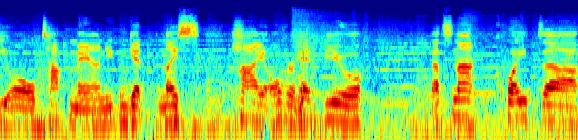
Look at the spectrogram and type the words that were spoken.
ye old Top Man, you can get a nice high overhead view. That's not quite uh,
